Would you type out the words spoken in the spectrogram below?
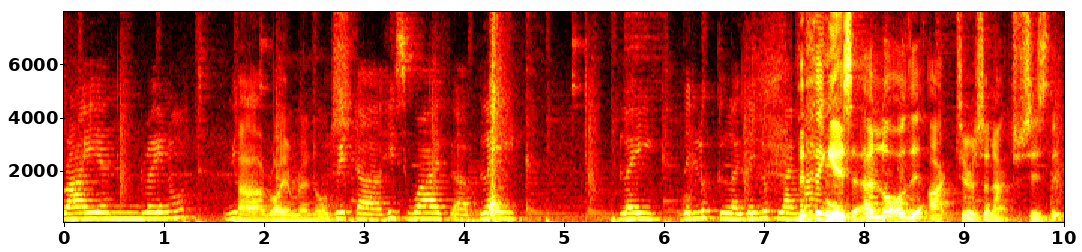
Ryan Reynolds with, Ah, Ryan Reynolds. with uh, his wife uh, Blake. Blake, they look like they look like. The thing is, a lot of the actors and actresses that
